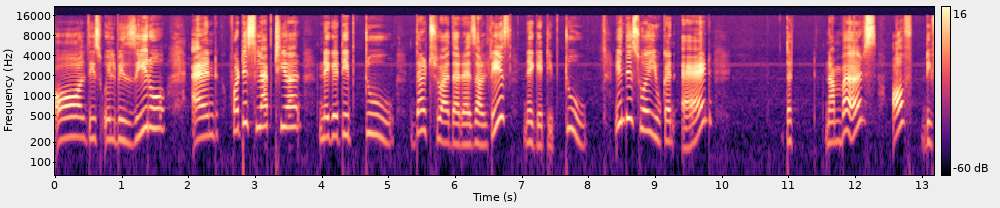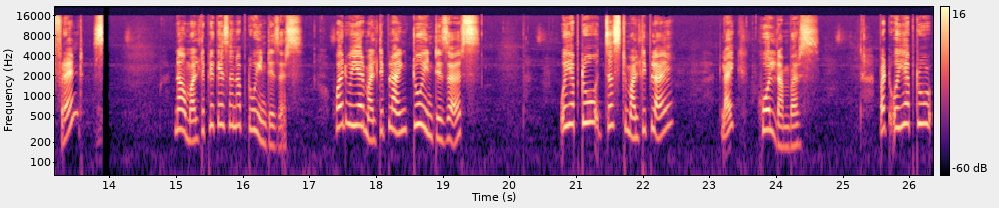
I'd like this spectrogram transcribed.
all this will be 0 and what is left here? Negative 2. That's why the result is negative 2. In this way you can add the numbers of different now multiplication of two integers when we are multiplying two integers. We have to just multiply like whole numbers. But we have to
